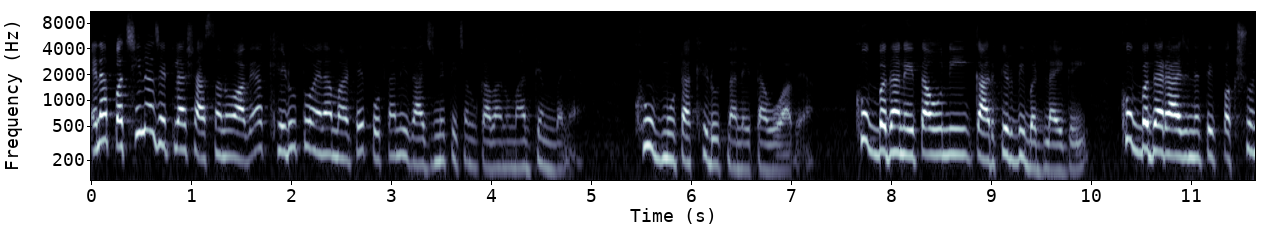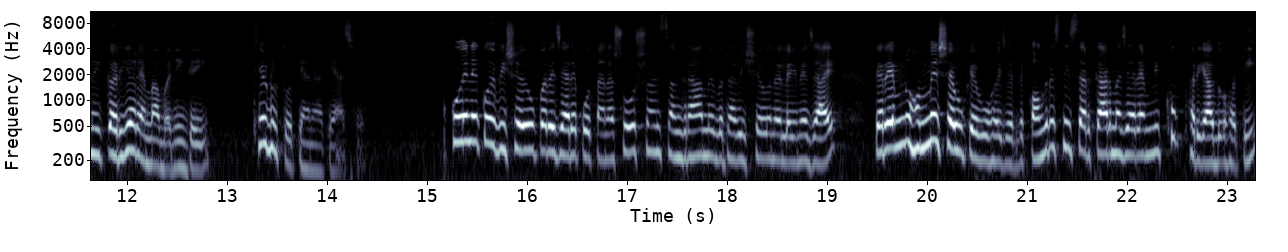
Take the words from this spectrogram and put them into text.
એના પછીના જેટલા શાસનો આવ્યા, ખેડૂતો એના માટે પોતાની રાજનીતિ ચમકાવવાનું માધ્યમ બન્યા. ખૂબ મોટા ખેડૂતના નેતાઓ આવ્યા. ખૂબ બધા નેતાઓની કારકિર્દી બદલાઈ ગઈ. ખૂબ બધા રાજનૈતિક પક્ષોની કરિયર એમાં બની ગઈ. ખેડૂતો ત્યાંના ત્યાં છે. કોઈને કોઈ વિષયો ઉપર જ્યારે પોતાના શોષણ, સંગ્રામ એ બધા વિષયોને લઈને જાય, ત્યારે એમનું હંમેશા એવું કહેવું હોય છે. એટલે કોંગ્રેસની સરકારમાં જ્યારે એમની ખૂબ ફરિયાદો હતી,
